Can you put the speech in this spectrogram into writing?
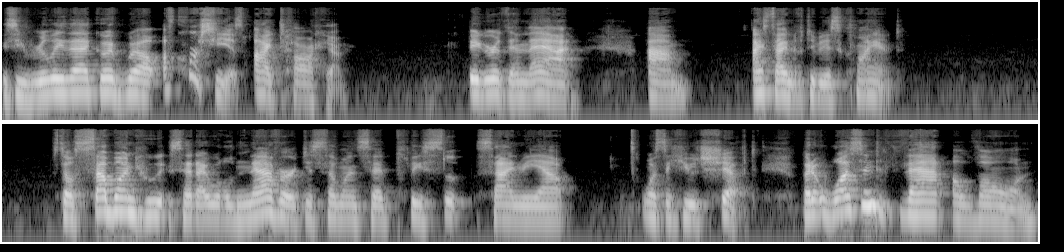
Is he really that good? Well of course he is. I taught him. Bigger than that um, I signed up to be his client. So someone who said I will never to someone said please sign me up was a huge shift. But it wasn't that alone.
